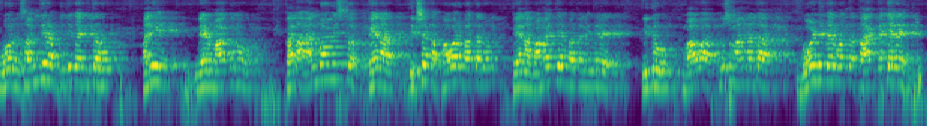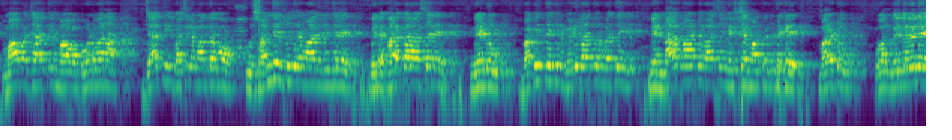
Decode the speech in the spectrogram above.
వారు సంధిర బుద్ధి కలుగుతారు అని నేను మాకును ತನ್ನ ಅನುಭವಿಸ್ತು ತೇನ ದೀಕ್ಷತ ಪವರ್ ಬತ್ತಲು ತೇನ ಮಹತ್ಯ ಬತ್ತಲು ಇದ್ರೆ ಇದು ಮಾವ ಪೂಸ್ ಮಹನತ ಗೋಂಡಿ ಧರ್ಮತ ತಾಕ್ದಕ್ಕೆನೆ ಮಾವ ಜಾತಿ ಮಾವ ಗೋಣವನ ಜಾತಿ ಬಚಲೆ ಮಂತಗೋ ಇವ್ರು ಸಂದಿರ್ ಸುಂದಿರ ಮಾಲಿದ್ರೆ వీళ్ళ కలకలాసరే నేడు భగత్ దగ్గర వెడిలాతర్ బతి నేను నార్నాట వాసి వెచ్చే మాత్రతకే మరటు వాళ్ళు వెళ్ళే వెళ్ళే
